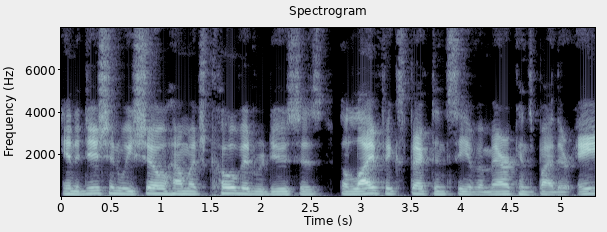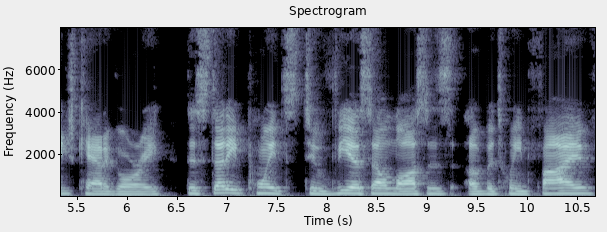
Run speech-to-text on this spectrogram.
In addition, we show how much COVID reduces the life expectancy of Americans by their age category. This study points to VSL losses of between 5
